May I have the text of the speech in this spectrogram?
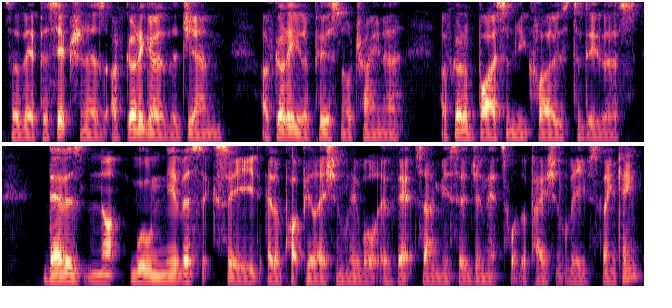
So their perception is I've got to go to the gym, I've got to get a personal trainer, I've got to buy some new clothes to do this that is not will never succeed at a population level if that's our message and that's what the patient leaves thinking.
